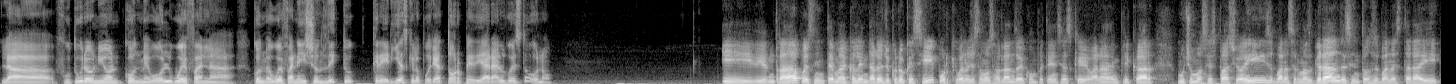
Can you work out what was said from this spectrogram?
la futura unión con Mebol UEFA en la con UEFA Nations League? ¿Tú creerías que lo podría torpedear algo esto o no? Y de entrada, pues en tema de calendario, yo creo que sí, porque bueno, ya estamos hablando de competencias que van a implicar mucho más espacio ahí, van a ser más grandes, entonces van a estar ahí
